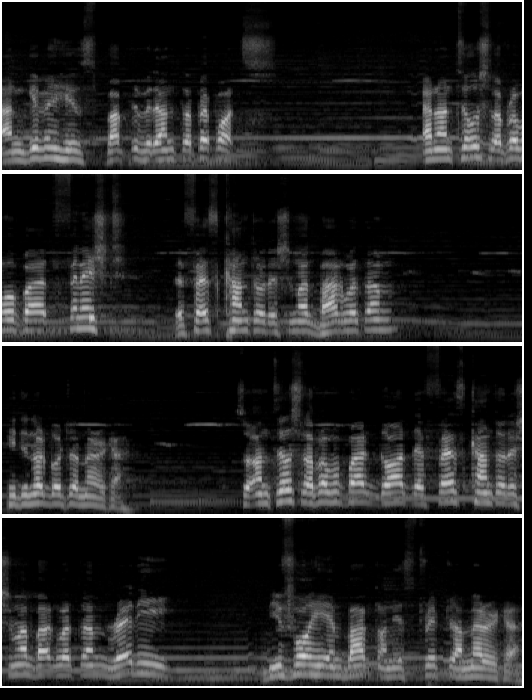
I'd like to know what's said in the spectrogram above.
and giving his Bhaktivedanta purports. And until Srila Prabhupada finished the first canto of the Srimad Bhagavatam, he did not go to America. So until Srila Prabhupada got the first canto of the Srimad Bhagavatam ready before he embarked on his trip to America.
